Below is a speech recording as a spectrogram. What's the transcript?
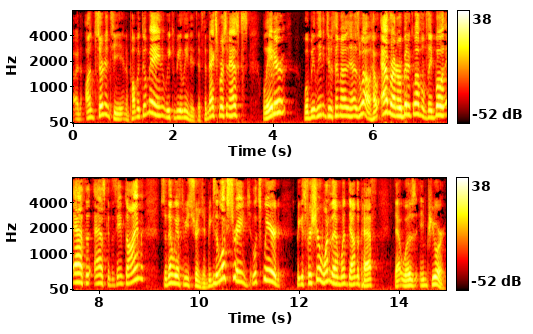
an uncertainty in a public domain. We can be lenient. If the next person asks later, we'll be lenient to him as well. However, on a rabbinic level, if they both ask, ask at the same time, so then we have to be stringent because it looks strange. It looks weird because for sure one of them went down the path that was impure.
